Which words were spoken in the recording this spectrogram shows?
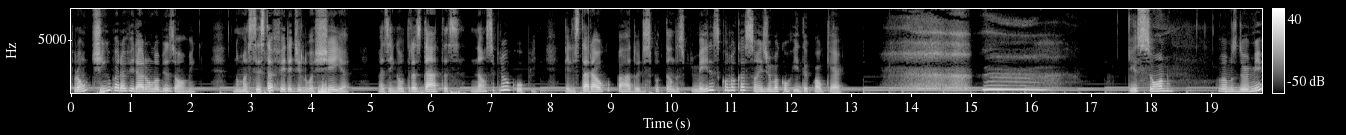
prontinho para virar um lobisomem. Numa sexta-feira de lua cheia, mas em outras datas, não se preocupe, ele estará ocupado disputando as primeiras colocações de uma corrida qualquer. Que sono! Vamos dormir?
